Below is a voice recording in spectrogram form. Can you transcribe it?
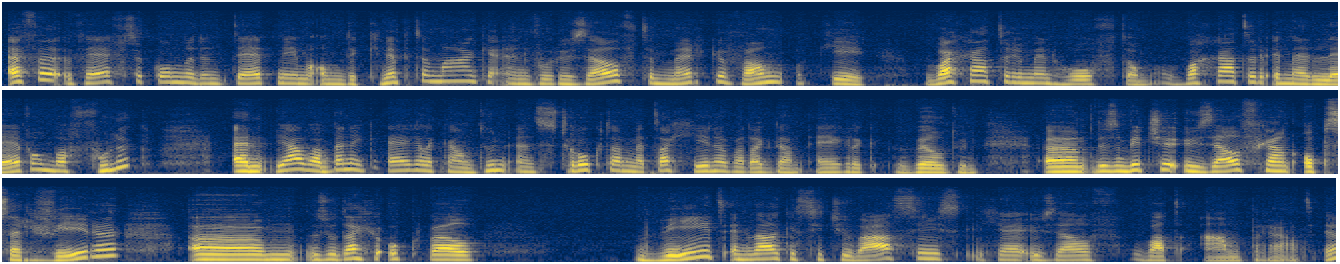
even vijf seconden de tijd nemen om de knip te maken en voor jezelf te merken van, oké, wat gaat er in mijn hoofd om? Wat gaat er in mijn lijf om? Wat voel ik? En ja, wat ben ik eigenlijk aan het doen? En strook dan met datgene wat ik dan eigenlijk wil doen. Um, dus een beetje jezelf gaan observeren, um, zodat je ook wel weet in welke situaties jij jezelf wat aanpraat. Hè.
